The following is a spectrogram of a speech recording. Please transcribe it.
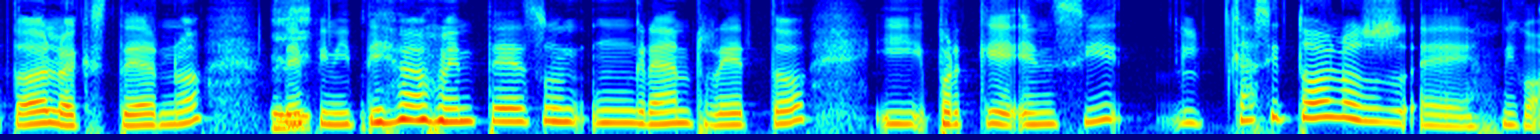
todo lo externo, definitivamente es un, un gran reto y porque en sí casi todos los, eh, digo,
